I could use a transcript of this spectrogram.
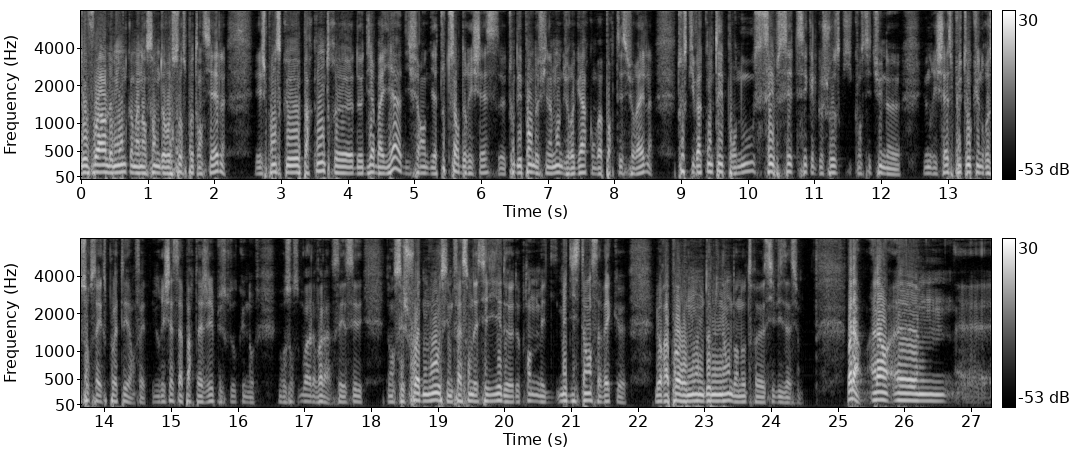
de voir le monde comme un ensemble de ressources potentielles. Et je pense que, par contre, euh, de dire, bah, il y a différentes, il y a toutes sortes de richesses. Euh, tout dépend de finalement du regard qu'on va porter sur elles. Tout ce qui va compter pour nous, c'est, quelque chose qui constitue une, une richesse plutôt qu'une ressource à exploiter, en fait une richesse à partager plutôt qu'une ressource. Voilà, voilà. C'est dans ces choix de mots, c'est une façon d'essayer de, de, prendre mes, mes, distances avec euh, le rapport au monde dominant dans notre civilisation. Voilà. Alors euh, euh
